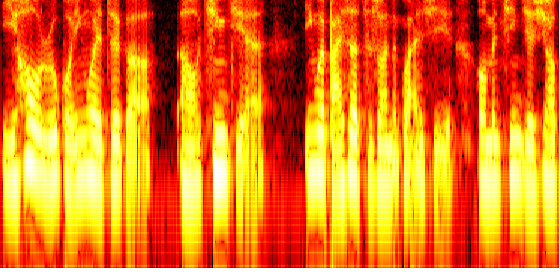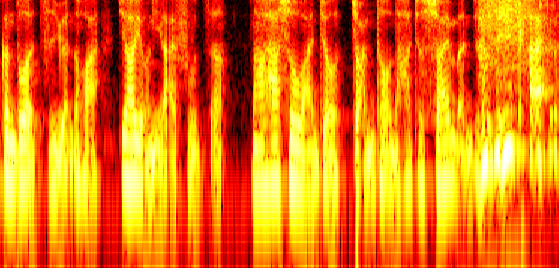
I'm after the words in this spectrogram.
以后如果因为这个呃清洁，因为白色瓷砖的关系，我们清洁需要更多的资源的话，就要由你来负责。然后他说完就转头，然后就摔门就离开了。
